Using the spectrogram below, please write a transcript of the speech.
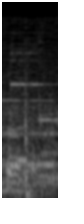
Ha ha ha.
